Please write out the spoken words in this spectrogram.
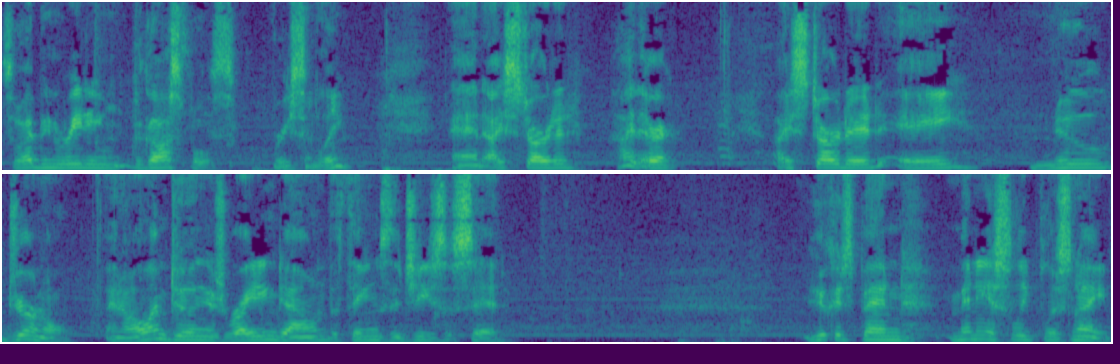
so I've been reading the Gospels recently and I started, hi there, I started a new journal. And all I'm doing is writing down the things that Jesus said. You could spend many a sleepless night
